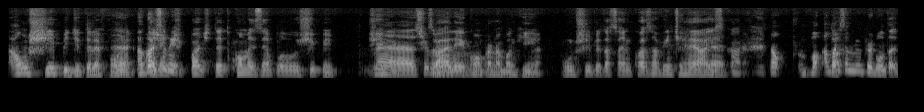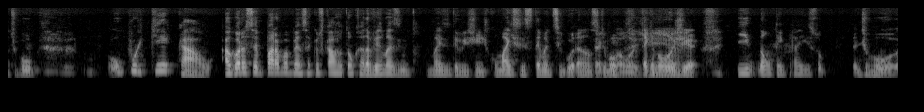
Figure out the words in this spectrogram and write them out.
a um chip de telefone. É, agora a gente me... pode ter como exemplo o chip. Chip. É, chip você vai ali e compra na banquinha. Um chip tá saindo quase a 20 reais, é. cara. Não, agora tá. você me pergunta, tipo, o porquê carro. Agora você para pra pensar que os carros estão cada vez mais, mais inteligentes, com mais sistema de segurança, tipo, tecnologia. Tipo, tecnologia. E não tem para isso. Tipo,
